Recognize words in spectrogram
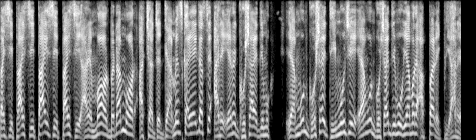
পাইছি পাইছি পাইছি পাইছি আরে মর বেটা মর আচ্ছা যে ড্যামেজ খাইয়ে গেছে আরে এরা ঘোষায় দিমু এমন ঘোষায় দিমু যে এমন ঘোষায় দিমু আমার আব্বা দেখবি আরে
